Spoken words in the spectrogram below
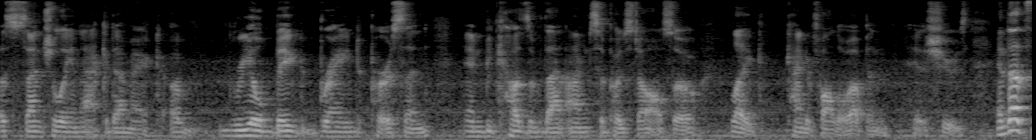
essentially an academic, a real big brained person, and because of that, I'm supposed to also like kind of follow up in his shoes. And that's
